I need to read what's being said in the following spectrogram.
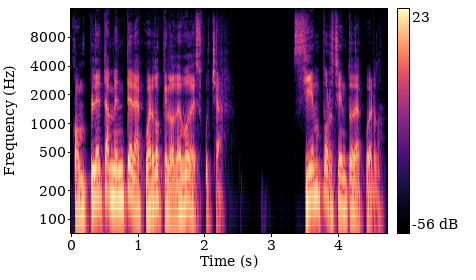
completamente de acuerdo que lo debo de escuchar. 100% de acuerdo.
